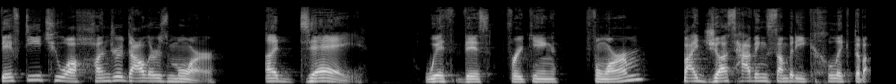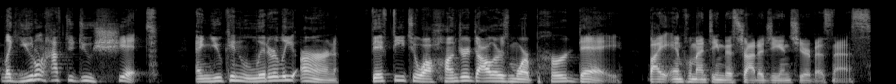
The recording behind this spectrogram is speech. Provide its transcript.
50 to $100 more a day with this freaking form by just having somebody click the. Like you don't have to do shit and you can literally earn 50 to $100 more per day by implementing this strategy into your business.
